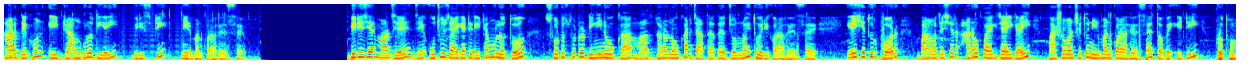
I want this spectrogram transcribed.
আর দেখুন, এই ড্রামগুলো দিয়েই ব্রিজটি নির্মাণ করা হয়েছে। ব্রিজের মাঝে যে উঁচু জায়গাটি, এটা মূলত ছোট ছোট ডিঙি নৌকা, মাছ ধরা নৌকার যাতায়াতের জন্যই তৈরি করা হয়েছে। এই সেতুর পর বাংলাদেশের আরও কয়েক জায়গায় ভাসমান সেতু নির্মাণ করা হয়েছে, তবে এটি প্রথম।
